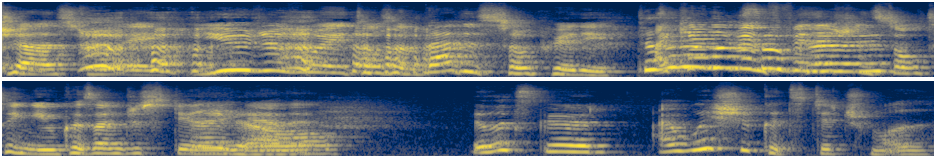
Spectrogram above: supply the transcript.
just wait. You just wait till some. That is so pretty. I can't even so finish good? insulting you because I'm just staring at it. It looks good. I wish you could stitch more.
